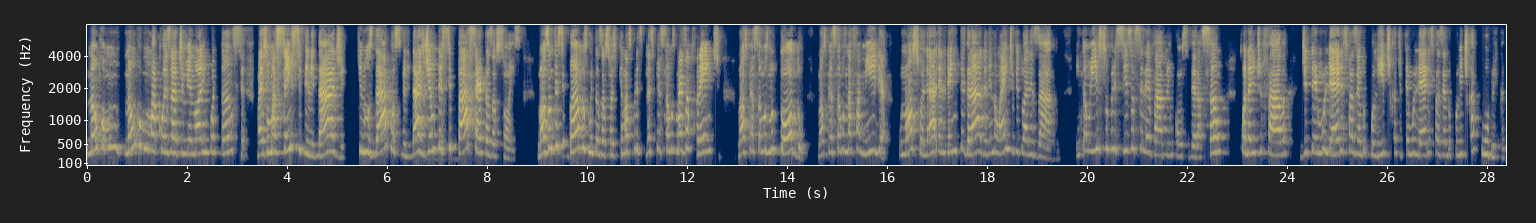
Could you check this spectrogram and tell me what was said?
não como, não como uma coisa de menor importância, mas uma sensibilidade que nos dá a possibilidade de antecipar certas ações. Nós antecipamos muitas ações, porque nós, nós pensamos mais à frente, nós pensamos no todo, nós pensamos na família. O nosso olhar ele é integrado, ele não é individualizado. Então, isso precisa ser levado em consideração quando a gente fala de ter mulheres fazendo política, de ter mulheres fazendo política pública.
